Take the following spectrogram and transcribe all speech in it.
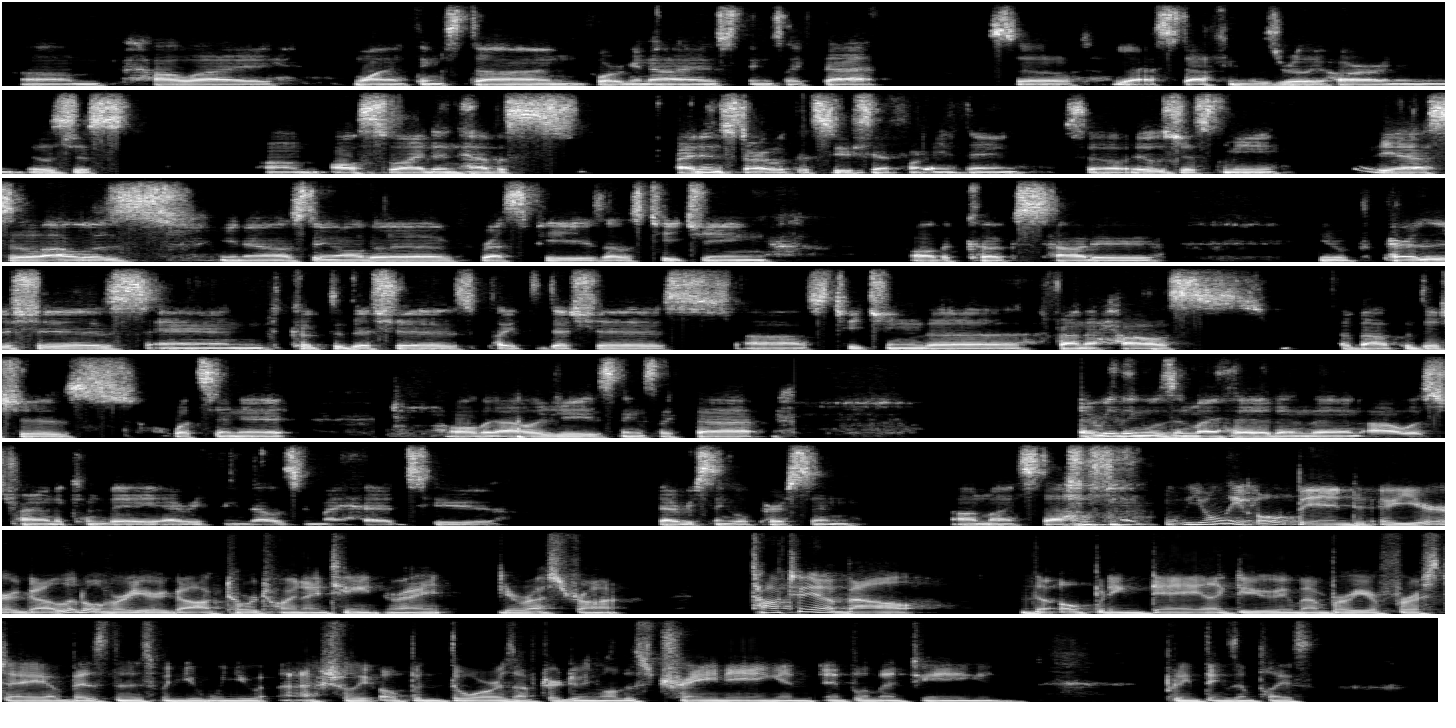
um, how I wanted things done, organized, things like that. So yeah, staffing was really hard, and it was just um, also I didn't have a I didn't start with a sous chef or anything, so it was just me. Yeah, so I was you know I was doing all the recipes, I was teaching all the cooks how to you know, prepare the dishes and cook the dishes, plate the dishes. Uh, I was teaching the front of the house about the dishes, what's in it, all the allergies, things like that. Everything was in my head, and then I was trying to convey everything that was in my head to every single person on my staff. you only opened a year ago, a little over a year ago, October 2019, right? Your restaurant. Talk to me about the opening day. Like do you remember your first day of business when you when you actually opened doors after doing all this training and implementing and putting things in place?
